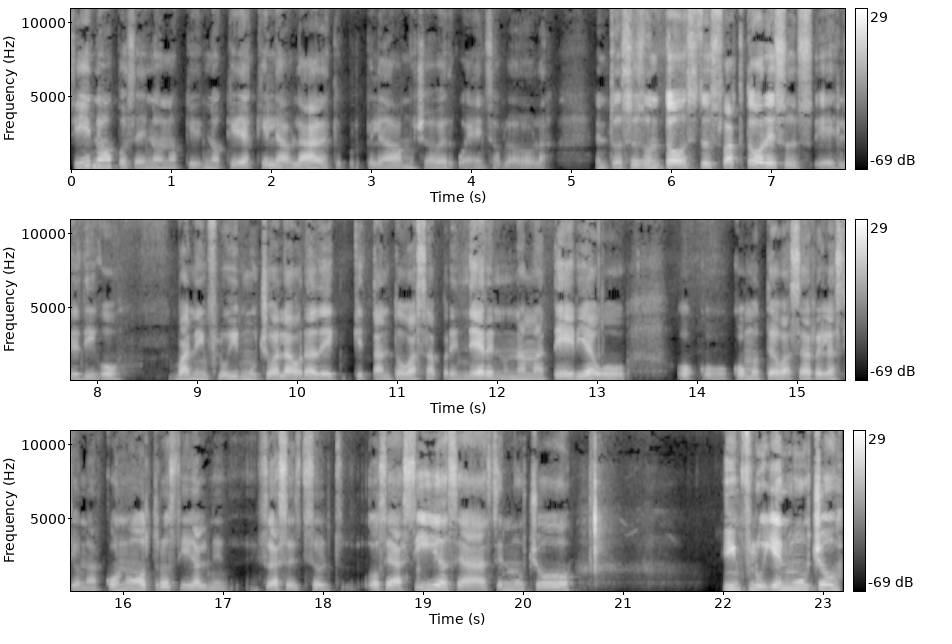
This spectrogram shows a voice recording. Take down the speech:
sí, no, pues eh, no, no, no quería que le hablara, que porque le daba mucha vergüenza, bla, bla, bla. Entonces son todos estos factores, eh, les digo, van a influir mucho a la hora de qué tanto vas a aprender en una materia o, o, cómo te vas a relacionar con otros y al, o sea, sí, o sea, hacen mucho, influyen mucho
